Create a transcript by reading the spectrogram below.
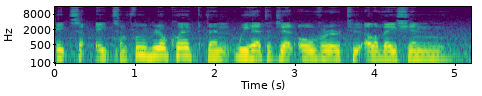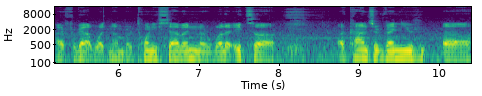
ate some, ate some food real quick. Then we had to jet over to elevation. I forgot what number, 27 or what. It's a a concert venue uh,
